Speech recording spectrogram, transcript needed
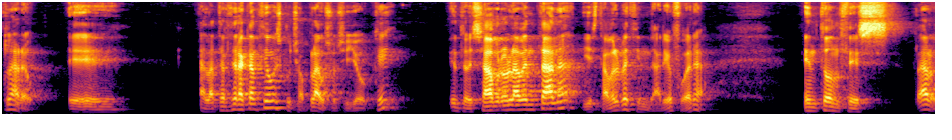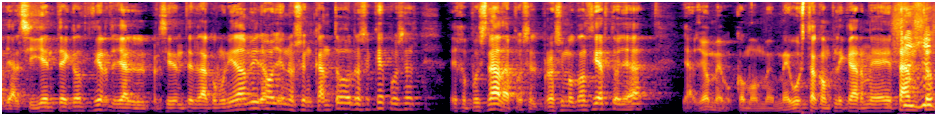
Claro, eh, a la tercera canción escucho aplausos y yo, ¿qué? Entonces abro la ventana y estaba el vecindario fuera. Entonces, claro, ya al siguiente concierto, ya el presidente de la comunidad, mira, oye, nos encantó, no sé qué, pues dije, pues nada, pues el próximo concierto ya, ya yo me, como me, me gusta complicarme tanto,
